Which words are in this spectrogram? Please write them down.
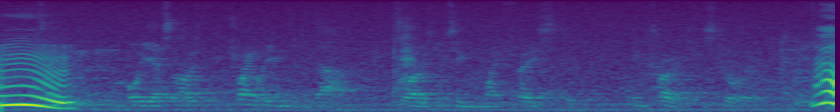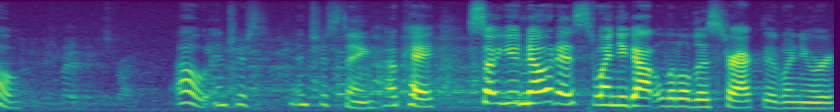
Mm. Oh. Oh, interest, interesting. Okay. So you noticed when you got a little distracted when you were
